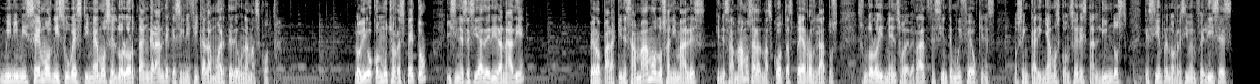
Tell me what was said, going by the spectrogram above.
minimicemos ni subestimemos el dolor tan grande que significa la muerte de una mascota. Lo digo con mucho respeto y sin necesidad de herir a nadie, pero para quienes amamos los animales, quienes amamos a las mascotas, perros, gatos, es un dolor inmenso, de verdad, se siente muy feo quienes nos encariñamos con seres tan lindos que siempre nos reciben felices.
